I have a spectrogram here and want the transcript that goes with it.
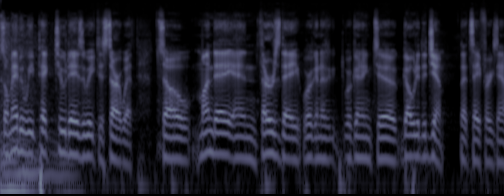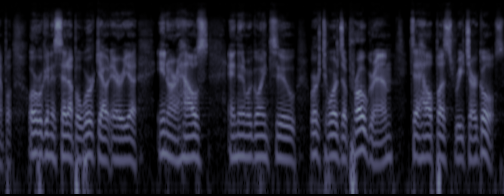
So maybe we pick two days a week to start with. So Monday and Thursday we're gonna we're going to go to the gym. Let's say, for example, or we're going to set up a workout area in our house, and then we're going to work towards a program to help us reach our goals.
